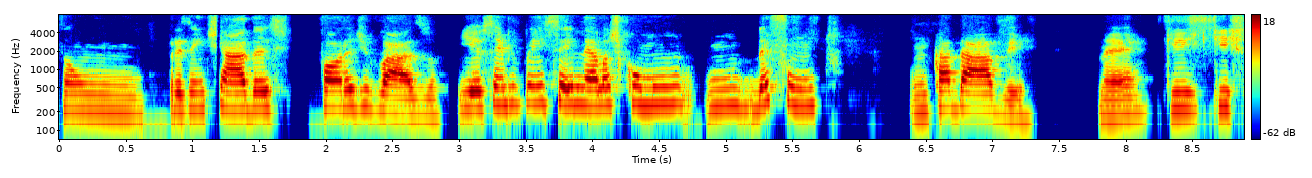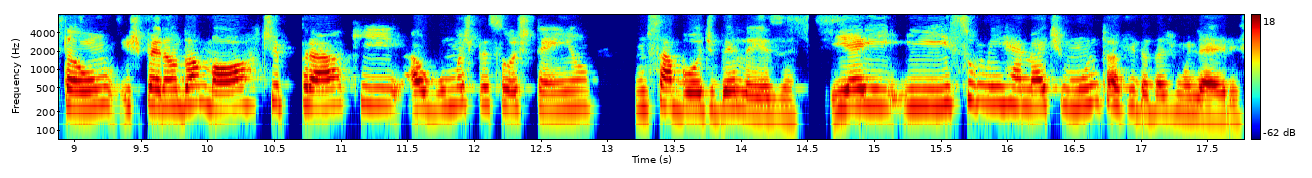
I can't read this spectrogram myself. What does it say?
são presenteadas fora de vaso. E eu sempre pensei nelas como um, um defunto, um cadáver, né? Que, que estão esperando a morte para que algumas pessoas tenham um sabor de beleza. E aí e isso me remete muito à vida das mulheres.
